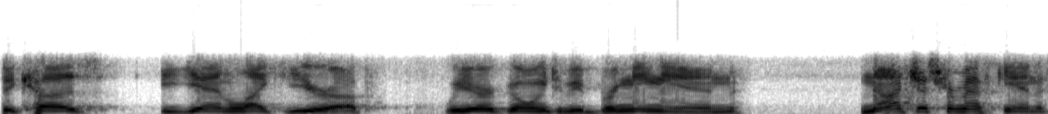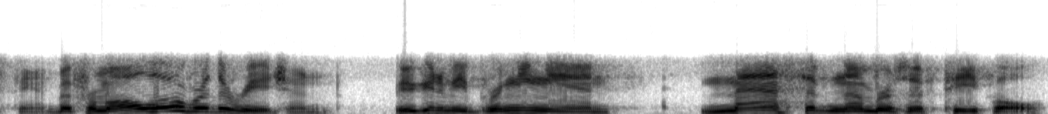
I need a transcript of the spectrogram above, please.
Because, again, like Europe, we are going to be bringing in, not just from Afghanistan, but from all over the region, we're going to be bringing in massive numbers of people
